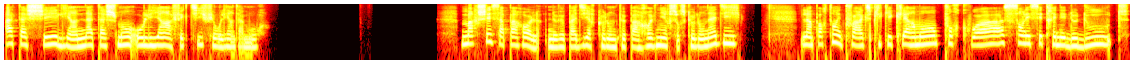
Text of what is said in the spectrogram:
attaché, il y a un attachement au lien affectif et au lien d'amour. Marcher sa parole ne veut pas dire que l'on ne peut pas revenir sur ce que l'on a dit. L'important est de pouvoir expliquer clairement pourquoi, sans laisser traîner de doutes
